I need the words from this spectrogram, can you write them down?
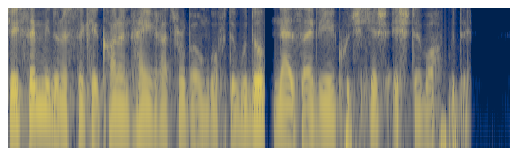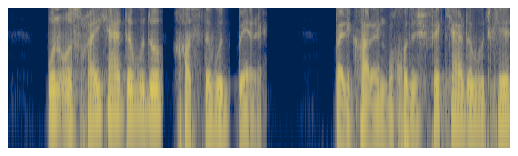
جیسن می‌دونسته که کارن حقیقت رو به اون گفته بود و نظریه کوچیکش اشتباه بوده. اون عذرخواهی کرده بود و خواسته بود بره. ولی کارن با خودش فکر کرده بود که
